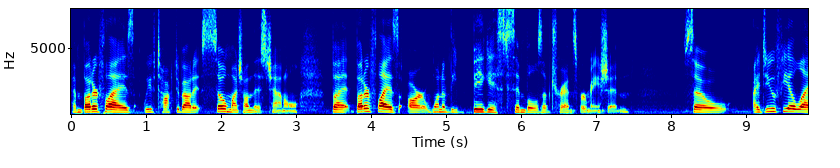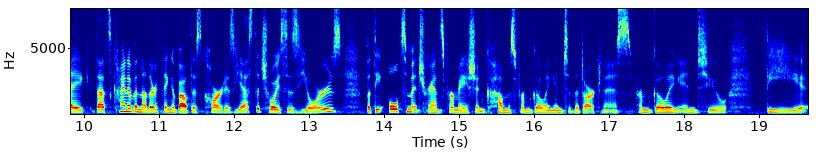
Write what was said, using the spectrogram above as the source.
And butterflies, we've talked about it so much on this channel but butterflies are one of the biggest symbols of transformation. So I do feel like that's kind of another thing about this card is yes, the choice is yours, but the ultimate transformation comes from going into the darkness, from going into the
